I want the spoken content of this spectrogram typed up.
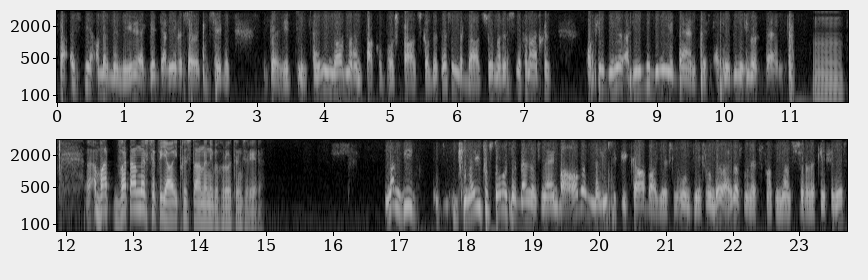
Daar is nie ander maniere. Ek weet Janie sou gesê dat dit het 'n enorme impak op ons staatsskuld. Dit is inderdaad so, maar dit is een van daai of jy doen as jy dit doen jou band, as jy doen jy werk band. Hmm. Wat wat anders het vir jou uitgestaan in die begrotingsrede? Man, wie vir my verstaan dit dan as jy behalwe Melissa Kikaba jy is ons jy onthou hy was minister van finansies vir die gewees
